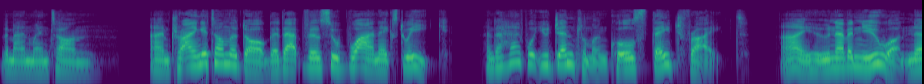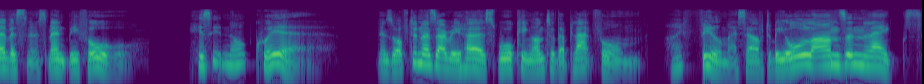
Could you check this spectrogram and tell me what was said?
the man went on. I am trying it on the dog at Abbeville-sous-Bois next week, and I have what you gentlemen call stage fright. I who never knew what nervousness meant before. Is it not queer? As often as I rehearse walking onto the platform, I feel myself to be all arms and legs.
